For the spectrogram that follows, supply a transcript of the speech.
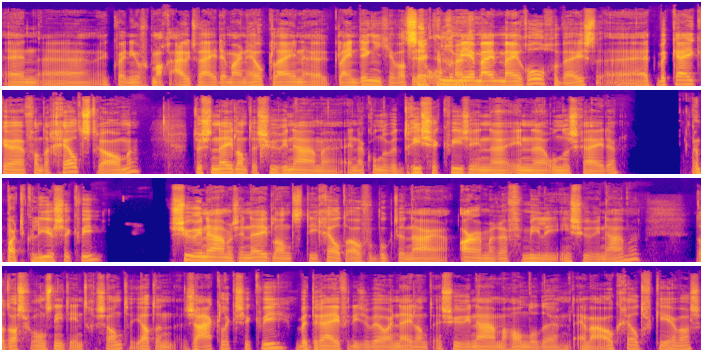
En eh, ik weet niet of ik mag uitweiden, maar een heel klein, eh, klein dingetje. Wat Zeker, is onder meer mijn, mijn rol geweest? Het bekijken van de geldstromen tussen Nederland en Suriname. En daar konden we drie circuits in, in onderscheiden. Een particulier circuit. Surinamers in Nederland die geld overboekten naar armere familie in Suriname. Dat was voor ons niet interessant. Je had een zakelijk circuit, bedrijven die zowel in Nederland en Suriname handelden en waar ook geldverkeer was.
